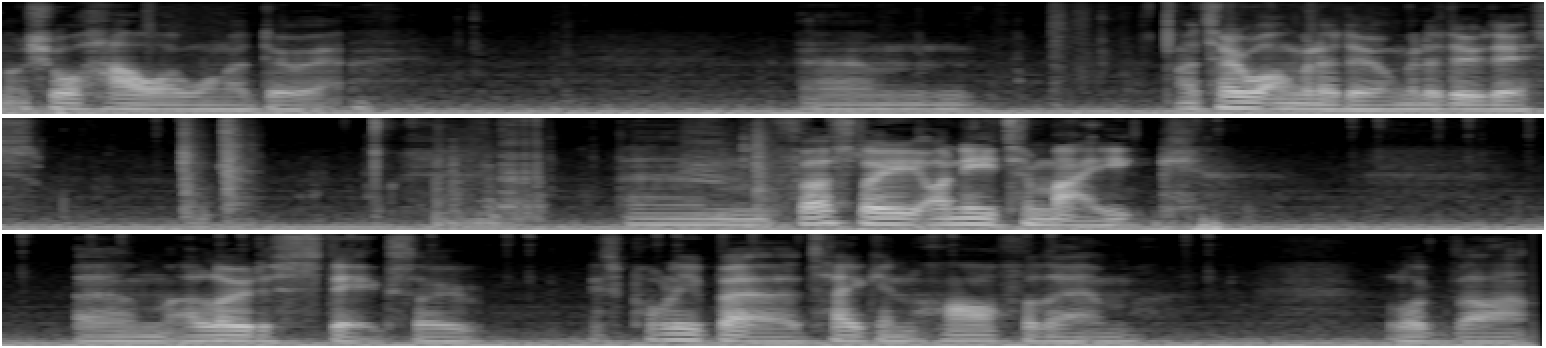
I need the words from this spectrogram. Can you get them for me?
not sure how I want to do it. Um, I'll tell you what I'm going to do. I'm going to do this. Um, firstly, I need to make um, a load of sticks. So it's probably better taking half of them like that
